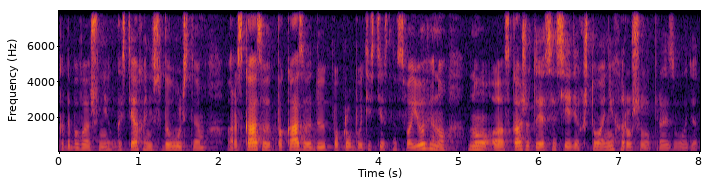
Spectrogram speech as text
Когда бываешь у них в гостях, они с удовольствием рассказывают, показывают, дают попробовать, естественно, свое вино, но а, скажут и о соседях, что они хорошего производят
